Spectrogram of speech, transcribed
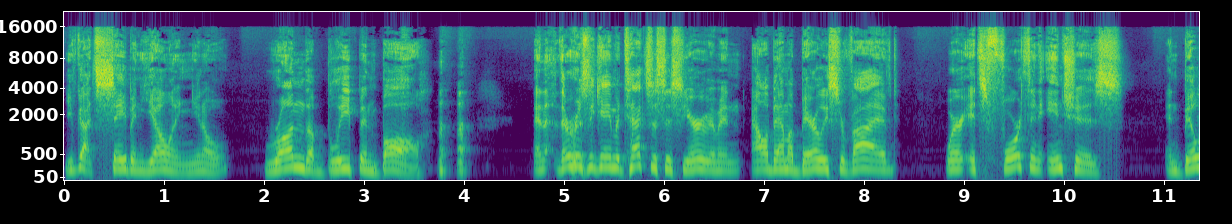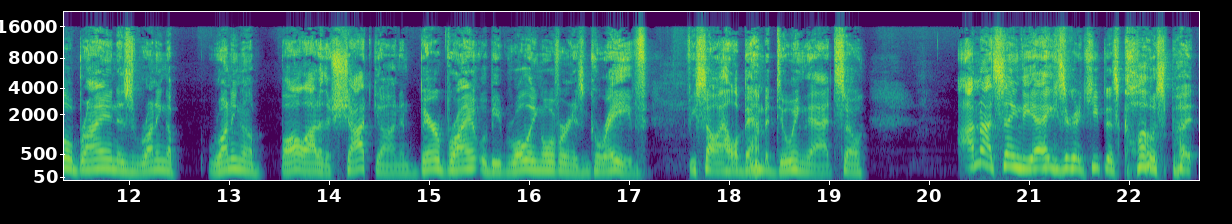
You've got Saban yelling, you know, run the bleeping ball. and there was a game at Texas this year. I mean, Alabama barely survived, where it's fourth and inches, and Bill O'Brien is running a running a ball out of the shotgun, and Bear Bryant would be rolling over in his grave if he saw Alabama doing that. So I'm not saying the Aggies are going to keep this close, but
